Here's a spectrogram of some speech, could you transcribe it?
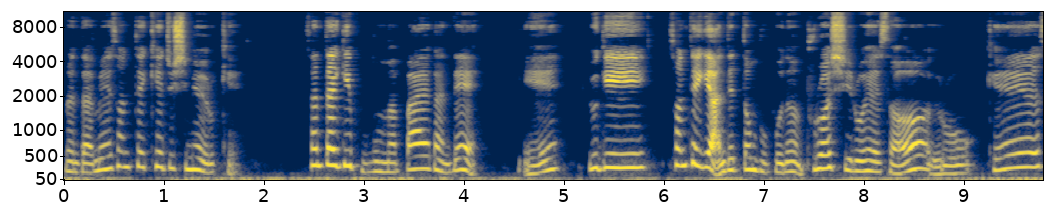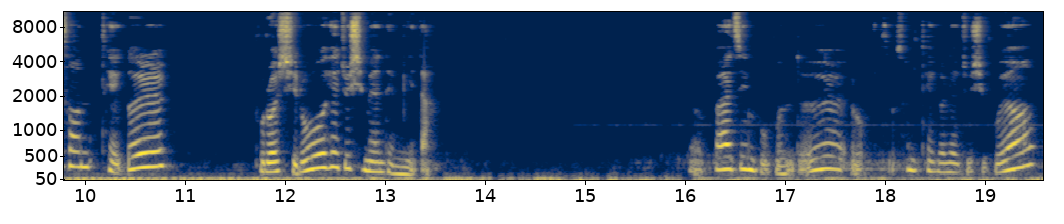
그런 다음에 선택해 주시면 이렇게 산딸기 부분만 빨간데 예, 여기 선택이 안 됐던 부분은 브러쉬로 해서 이렇게 선택을 브러쉬로 해주시면 됩니다. 빠진 부분들 이렇게 선택을 해주시고요.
